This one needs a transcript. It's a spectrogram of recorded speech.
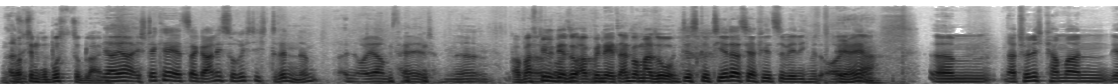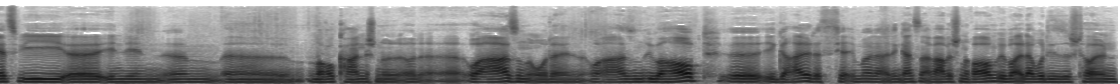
Und also trotzdem ich, robust zu bleiben. Ja, ja, ich stecke ja jetzt da gar nicht so richtig drin, ne? in eurem Feld. ne? Aber was will dir so, wenn der jetzt einfach mal so. Und diskutiert das ja viel zu wenig mit euch. Ja, ja. Ne? Ähm, natürlich kann man jetzt wie äh, in den ähm, äh, marokkanischen äh, Oasen oder in Oasen überhaupt, äh, egal, das ist ja immer da den ganzen arabischen Raum, überall da, wo diese tollen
